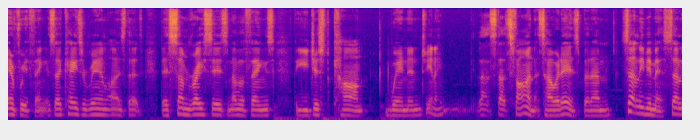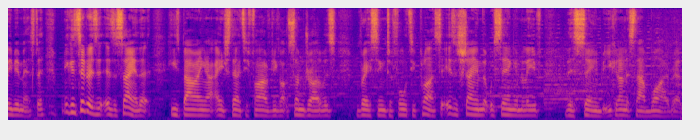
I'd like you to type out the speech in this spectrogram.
everything. It's okay to realise that there's some races and other things that you just can't win, and you know that's that's fine. That's how it is. But um, certainly be missed. Certainly be missed. You consider, as, as I say, that he's bowing at age 35, and you've got some drivers racing to 40 plus. It is a shame that we're seeing him leave this soon, but you can understand why, really.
